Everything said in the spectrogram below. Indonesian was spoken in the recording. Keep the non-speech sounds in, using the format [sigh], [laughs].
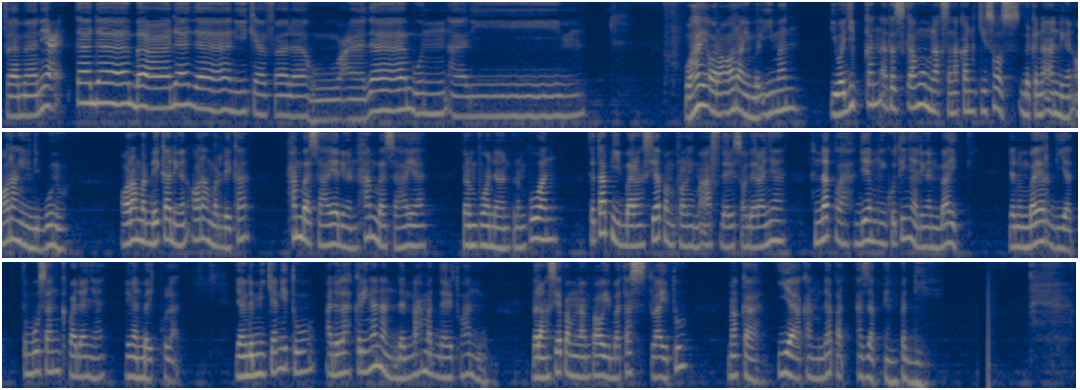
فمن اعتدى بعد ذلك فله عذاب أليم Wahai orang-orang yang beriman, diwajibkan atas kamu melaksanakan kisos berkenaan dengan orang yang dibunuh, orang merdeka dengan orang merdeka, hamba sahaya dengan hamba sahaya, perempuan dengan perempuan, tetapi barang siapa memperoleh maaf dari saudaranya, hendaklah dia mengikutinya dengan baik dan membayar diat tebusan kepadanya dengan baik pula. Yang demikian itu adalah keringanan dan rahmat dari Tuhanmu. Barang siapa melampaui batas setelah itu, maka ia akan mendapat azab yang pedih.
